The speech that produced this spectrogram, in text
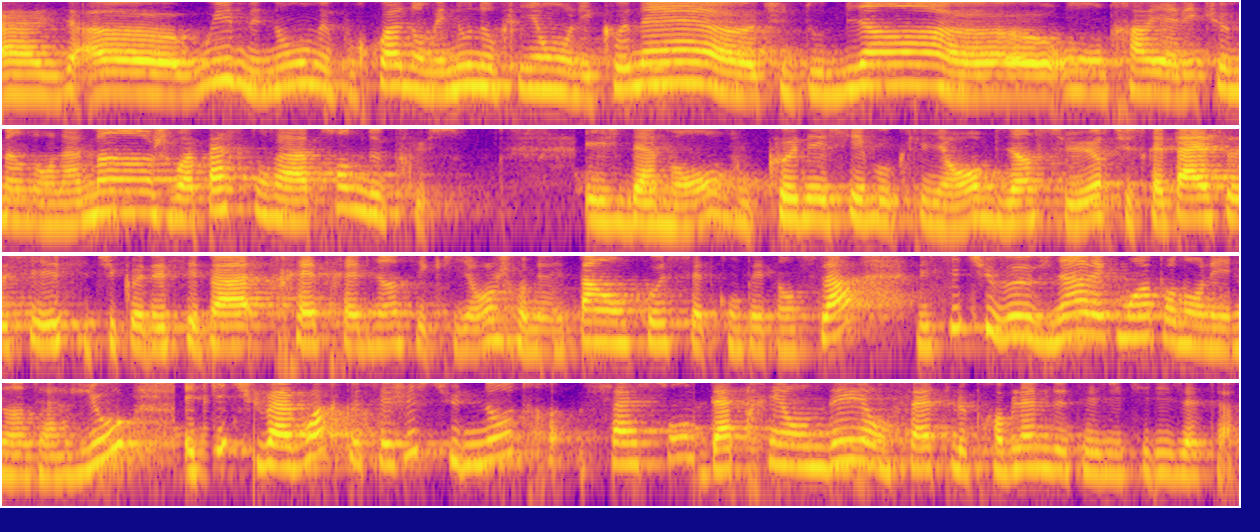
Euh, euh, oui, mais non, mais pourquoi? Non, mais nous, nos clients, on les connaît, euh, tu te doutes bien, on travaille avec eux main dans la main, je vois pas ce qu'on va apprendre de plus. Évidemment, vous connaissez vos clients, bien sûr. Tu ne serais pas associé si tu connaissais pas très très bien tes clients. Je ne remets pas en cause cette compétence-là. Mais si tu veux, viens avec moi pendant les interviews. Et puis tu vas voir que c'est juste une autre façon d'appréhender en fait le problème de tes utilisateurs.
